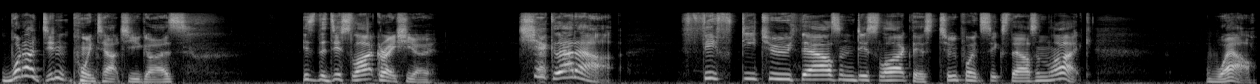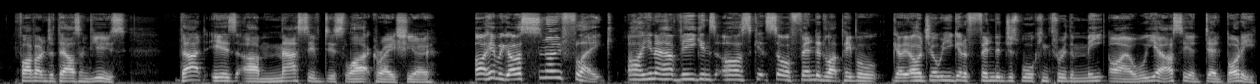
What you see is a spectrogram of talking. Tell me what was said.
what I didn't point out to you guys is the dislike ratio. Check that out. 52,000 dislike this, 2.6 thousand like. Wow, 500,000 views. That is a massive dislike ratio. Oh, here we go. A snowflake. Oh, you know how vegans oh get so offended. Like people go, "Oh, Joey, you get offended just walking through the meat aisle." Well, yeah, I see a dead body.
